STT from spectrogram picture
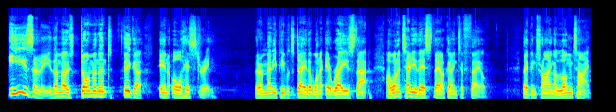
easily the most dominant figure in all history. There are many people today that want to erase that. I want to tell you this they are going to fail. They've been trying a long time.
